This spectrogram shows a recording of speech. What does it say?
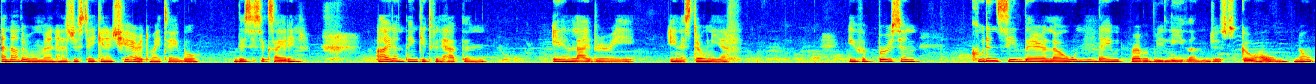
Another woman has just taken a chair at my table. This is exciting. I don't think it could happen in a library in Estonia. If a person couldn't sit there alone, they would probably leave and just go home, no?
